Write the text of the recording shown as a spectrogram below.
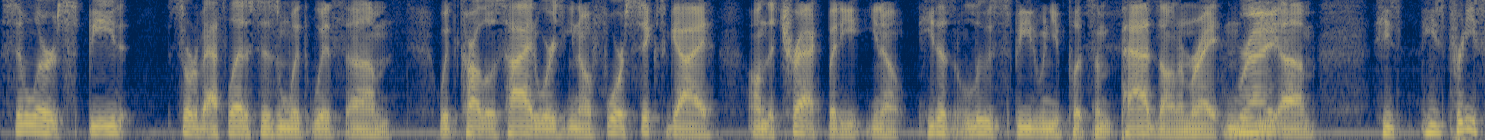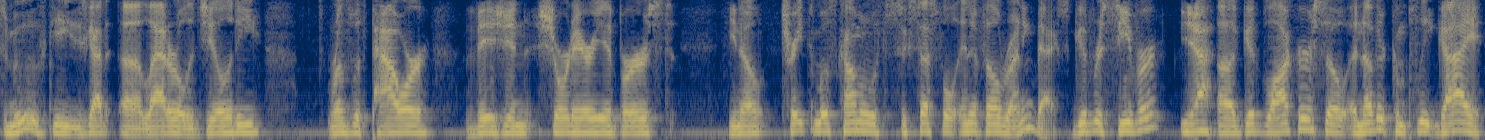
similar speed, sort of athleticism with with um, with Carlos Hyde, where he's you know four six guy on the track, but he you know he doesn't lose speed when you put some pads on him, right? And Right. He, um, he's he's pretty smooth. He's got uh, lateral agility, runs with power, vision, short area burst. You know, traits most common with successful NFL running backs. Good receiver, Yeah. uh, good blocker. So another complete guy.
